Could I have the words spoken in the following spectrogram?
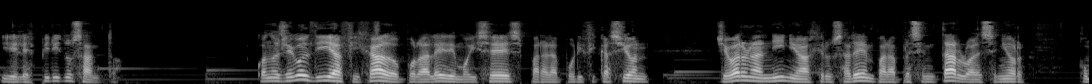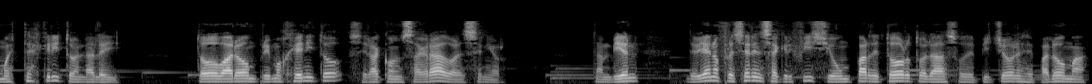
y del Espíritu Santo. Cuando llegó el día fijado por la ley de Moisés para la purificación, llevaron al niño a Jerusalén para presentarlo al Señor, como está escrito en la ley. Todo varón primogénito será consagrado al Señor. También debían ofrecer en sacrificio un par de tórtolas o de pichones de paloma,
